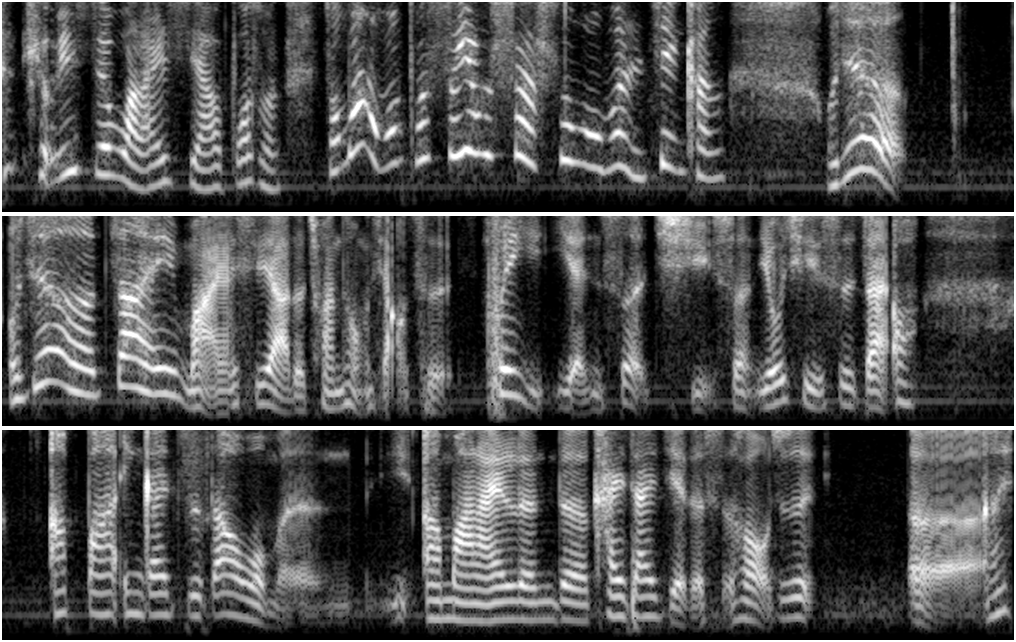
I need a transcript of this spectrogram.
有一些马来西亚播什么，怎么？我们不是用色素，我们很健康。我觉得，我觉得在马来西亚的传统小吃会以颜色取胜，尤其是在哦，阿巴应该知道我们啊马来人的开斋节的时候，就是呃，哎，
